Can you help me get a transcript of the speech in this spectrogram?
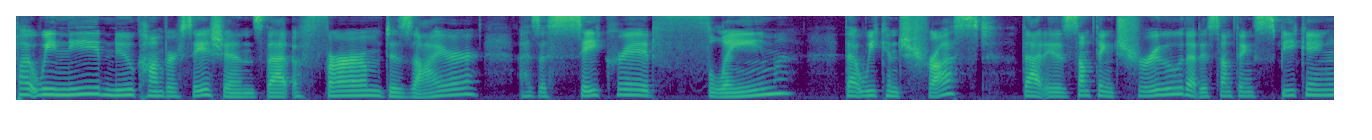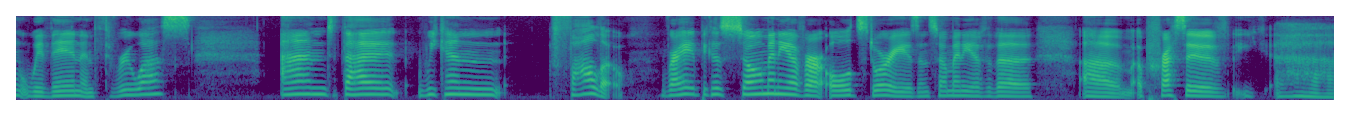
but we need new conversations that affirm desire as a sacred flame that we can trust, that is something true, that is something speaking within and through us, and that we can follow, right? Because so many of our old stories and so many of the um oppressive uh,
